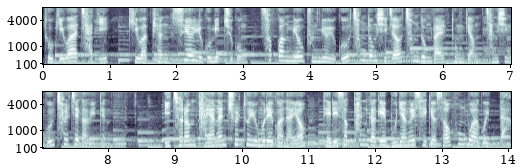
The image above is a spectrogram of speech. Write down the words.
도기와 자기, 기와편, 수열유구 및 주공, 석광묘, 분묘유구, 청동시저, 청동발, 동경, 장신구, 철제가위 등. 이처럼 다양한 출토 유물에 관하여 대리석 판각의 문양을 새겨서 홍보하고 있다.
